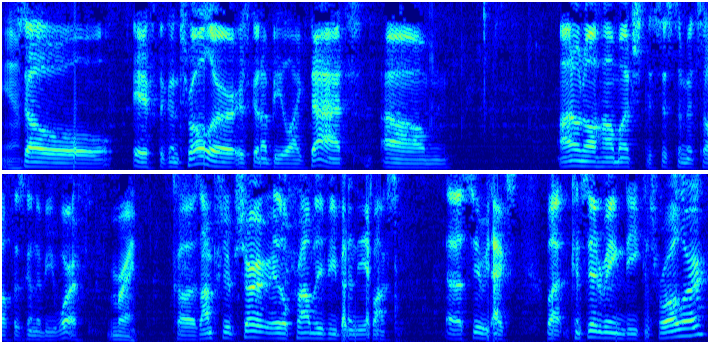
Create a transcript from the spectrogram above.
yeah, So if the controller is going to be like that, um, I don't know how much the system itself is going to be worth. right. Because I'm sure it'll probably be better than the Xbox uh, Series X. But considering the controller,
